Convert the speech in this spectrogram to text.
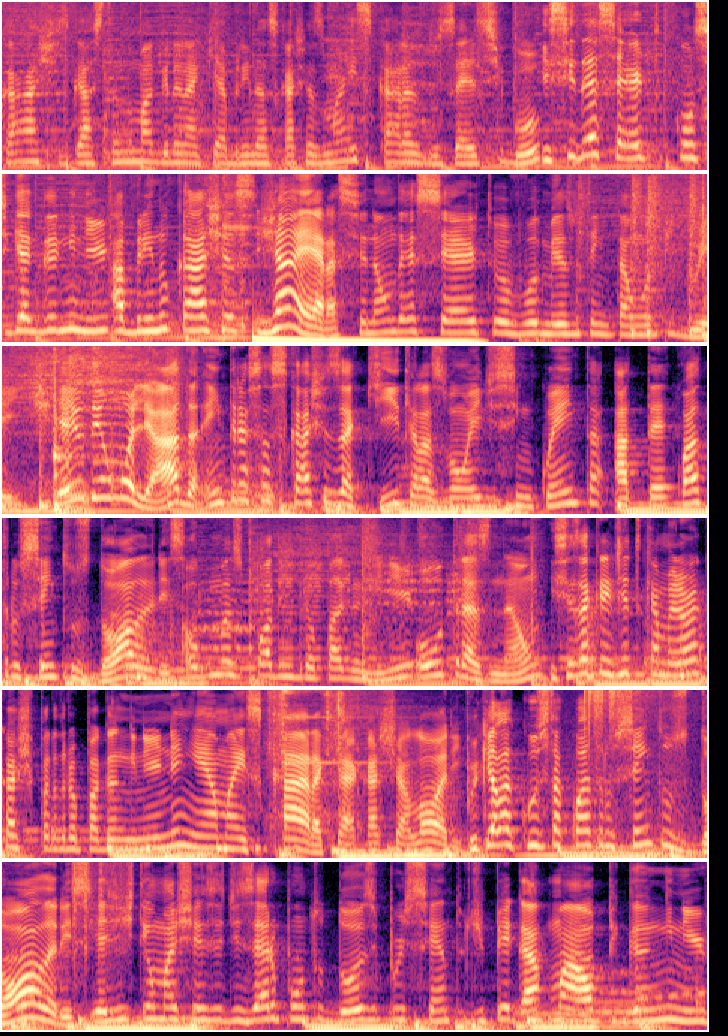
caixas, gastando uma grana aqui abrindo as caixas mais caras do CSGO. E se der certo, conseguir a Gangnir abrindo caixas, já era. Se não der certo, eu vou mesmo tentar um upgrade. E aí eu dei uma olhada entre essas caixas aqui, que elas vão aí de 50 até 400 dólares. Algumas podem dropar Gangnir, outras não. E vocês acreditam que a melhor caixa para dropar Gangnir nem é a mais cara, que é a caixa Lore? Porque ela custa 400 dólares e a gente tem uma chance de 0.12% de pegar uma Alp Gangnir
